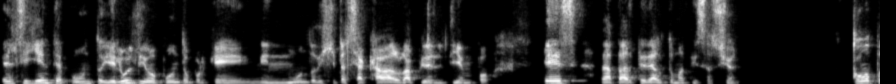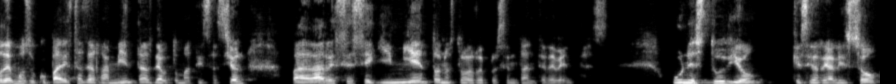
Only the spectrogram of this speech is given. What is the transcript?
El siguiente punto y el último punto, porque en el mundo digital se acaba rápido el tiempo, es la parte de automatización. ¿Cómo podemos ocupar estas herramientas de automatización para dar ese seguimiento a nuestro representante de ventas? Un estudio que se realizó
